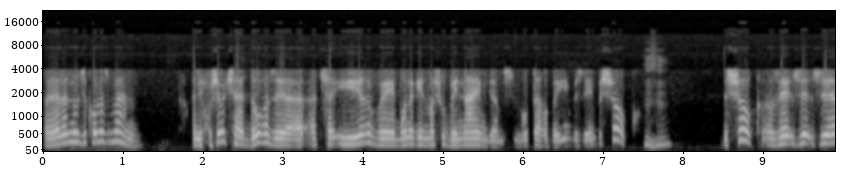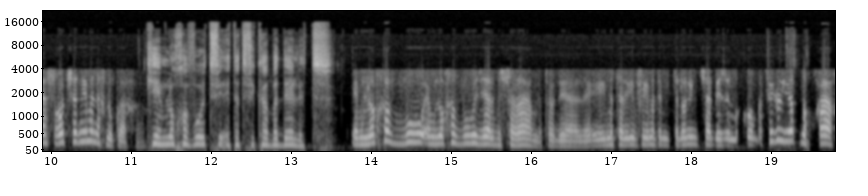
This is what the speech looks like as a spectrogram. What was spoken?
היה לנו את זה כל הזמן. אני חושבת שהדור הזה, הצעיר, ובוא נגיד משהו ביניים גם, סביבות ה-40 וזה, הם בשוק. Mm-hmm. בשוק. זה, זה, זה עשרות שנים אנחנו ככה. כי הם לא חוו את, את הדפיקה בדלת. הם לא חוו, הם לא חוו את זה על בשרם, אתה יודע. אם אתה, לפעמים אתה, אתה לא נמצא באיזה מקום, אפילו להיות נוכח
